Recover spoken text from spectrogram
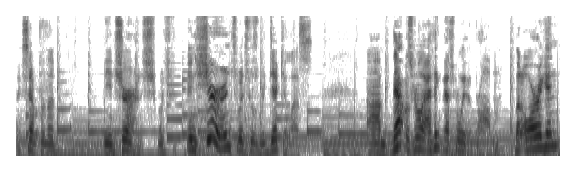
except for the the insurance, which insurance, which was ridiculous. Um, that was really, I think that's really the problem. But Oregon,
